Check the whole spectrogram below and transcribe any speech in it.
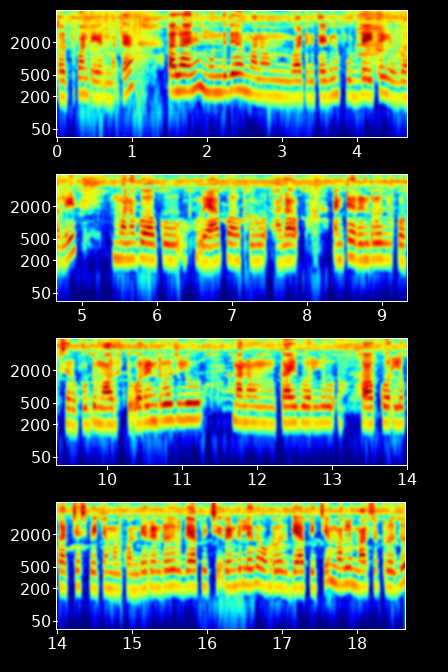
తట్టుకుంటాయి అన్నమాట. అలా అని ముందుగా మనం వాటికి తగిన ఫుడ్ అయితే ఇవ్వాలి. మునగాకు వేపాకు అలా అంటే రెండు రోజులకు ఒకసారి ఫుడ్ మారుస్తూ రెండు రోజులు మనం కాయగూరలు ఆకుకూరలు కట్ చేసి పెట్టామనుకోండి రెండు రోజులు గ్యాప్ ఇచ్చి రెండు లేదా ఒక రోజు గ్యాప్ ఇచ్చి మళ్ళీ మరుసటి రోజు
